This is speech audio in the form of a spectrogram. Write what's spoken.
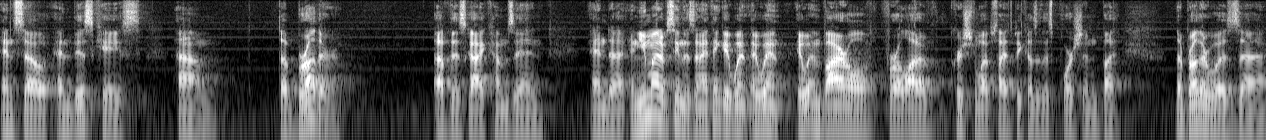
and so in this case, um, the brother of this guy comes in, and uh, and you might have seen this, and I think it went it went it went viral for a lot of Christian websites because of this portion. But the brother was uh,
